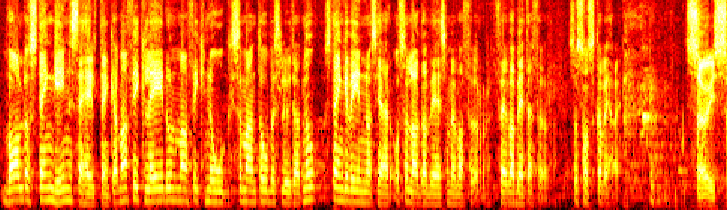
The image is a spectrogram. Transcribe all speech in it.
valt att stänga in sig helt enkelt. Man fick ledon, man fick nog så man tog beslutet att nu stänger vi in oss här och så lagar vi det som det var förr, för det var bättre förr. Så så ska vi ha det. Söjs.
